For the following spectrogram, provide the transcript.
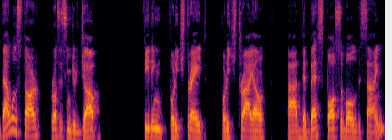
That will start processing your job, fitting for each trait, for each trial, uh, the best possible design.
